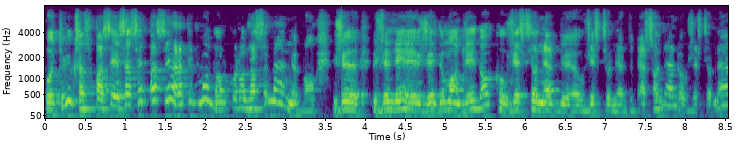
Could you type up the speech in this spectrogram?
au, truc, ça se passait, ça s'est passé rapidement dans le courant de la semaine. Bon, je, je l'ai, j'ai demandé donc au gestionnaire du, au gestionnaire du personnel, au gestionnaire,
